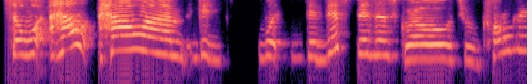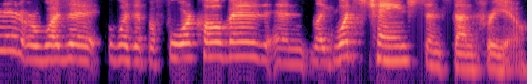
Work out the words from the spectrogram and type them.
So how how um did what did this business grow through COVID or was it was it before COVID and like what's changed since then for you?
